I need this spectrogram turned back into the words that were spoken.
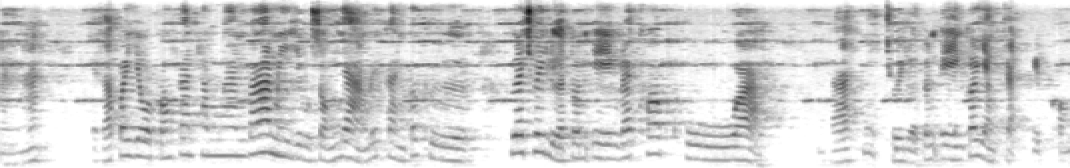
นะแต่ละประโยชน์ของการทำงานบ้านมีอยู่สองอย่างด้วยกันก็คือ เพื่อช่วยเหลือตนเองและครอบครัว นะคะนี่ช่วยเหลือตนเองก็อย่างจัดเก็บของ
